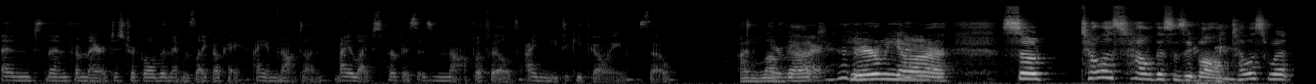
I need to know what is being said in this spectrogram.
and then from there it just trickled, and it was like, "Okay, I am not done. My life's purpose is not fulfilled. I need to keep going." So I love Here that. Here we are. So tell us how this has evolved. Tell us what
